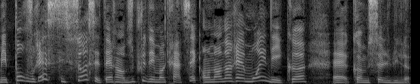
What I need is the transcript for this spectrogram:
Mais pour vrai, si ça s'était rendu plus démocratique, on en aurait moins des cas euh, comme celui-là.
